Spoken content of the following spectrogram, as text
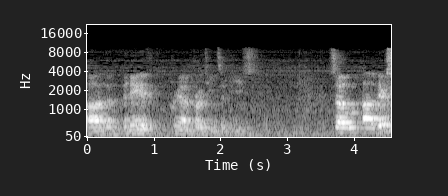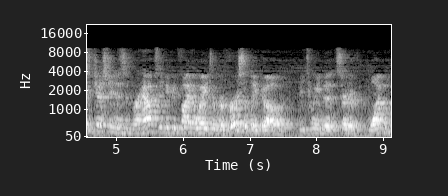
uh, the, the native prion proteins of yeast. So uh, their suggestion is that perhaps if you could find a way to reversibly go between the sort of one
